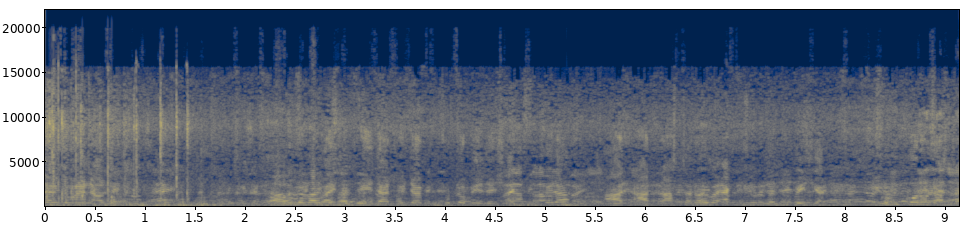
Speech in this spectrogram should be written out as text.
আমি তোমার করে আর আর রাস্তাটা হইব এক কিলোমিটার বেশি আর খুবই করুণ রাস্তা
